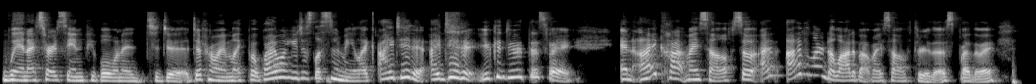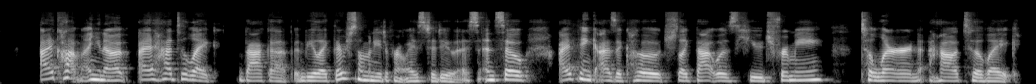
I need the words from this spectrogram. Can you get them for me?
when I started seeing people wanted to do it a different way, I'm like, but why won't you just listen to me? Like, I did it. I did it. You can do it this way. And I caught myself. So I've, I've learned a lot about myself through this, by the way. I caught my, you know, I had to like back up and be like, there's so many different ways to do this. And so I think as a coach, like that was huge for me to learn how to like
